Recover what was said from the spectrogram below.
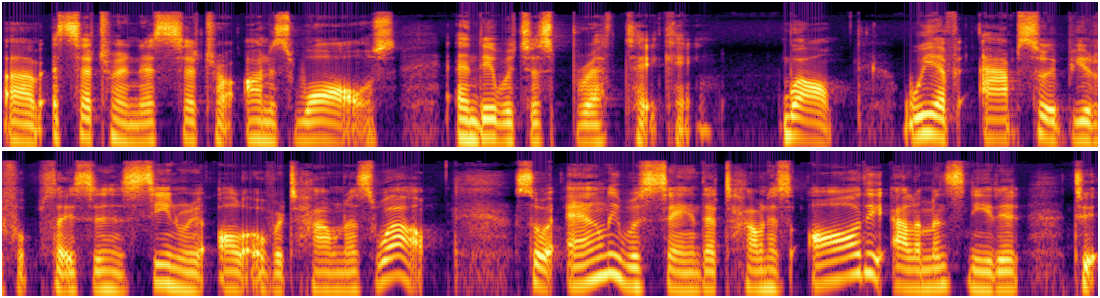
etc., uh, and etc., on his walls, and they were just breathtaking. Well, we have absolutely beautiful places and scenery all over town as well. So Ang Lee was saying that town has all the elements needed to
